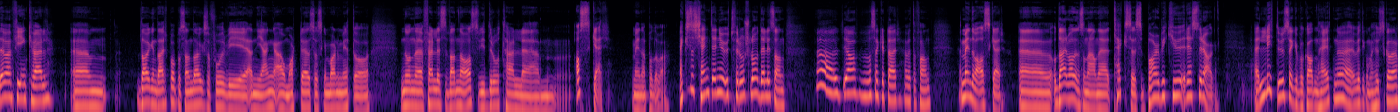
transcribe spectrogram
det var en fin kveld. Um, dagen derpå, på søndag, så for vi en gjeng, jeg og Marte, søskenbarnet mitt, og noen eh, felles venner av oss. Vi dro til um, Asker, mener jeg på det var. Er ikke så kjent ennå utenfor Oslo. Det er litt sånn Ja, ja var sikkert der. Jeg vet da faen. Jeg mener det var Asker. Uh, og der var det en sånn her, eh, Texas barbecue-restaurant. Er litt usikker på hva den heter nå. Jeg vet ikke om jeg husker det.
